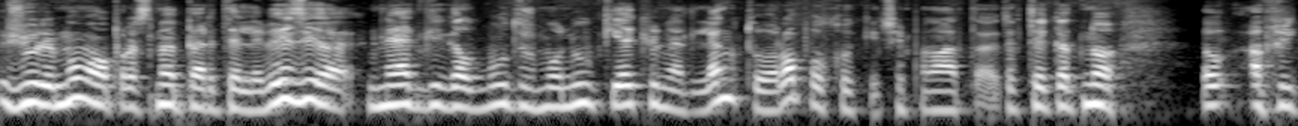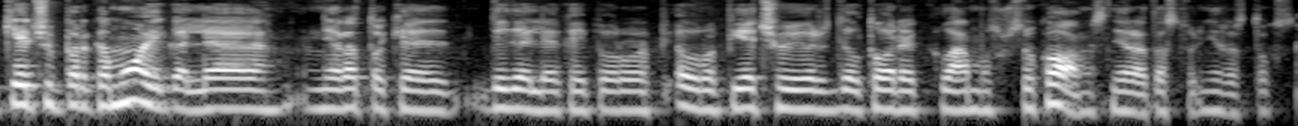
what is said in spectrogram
žiūrimumo prasme per televiziją, netgi galbūt žmonių kiekių net lenktų Europos kokį čempionatą. Tik tai, kad, nu, afrikiečių perkamoji gale nėra tokia didelė kaip euro- europiečių ir dėl to reklamos užsakovams nėra tas turnyras toks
